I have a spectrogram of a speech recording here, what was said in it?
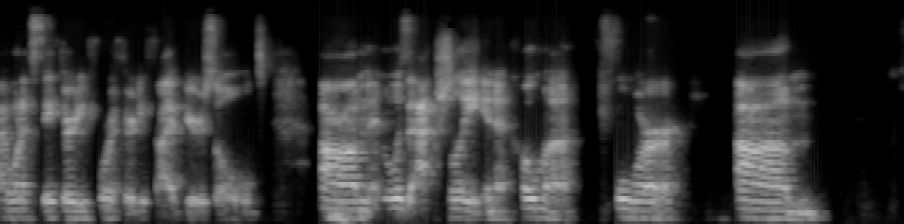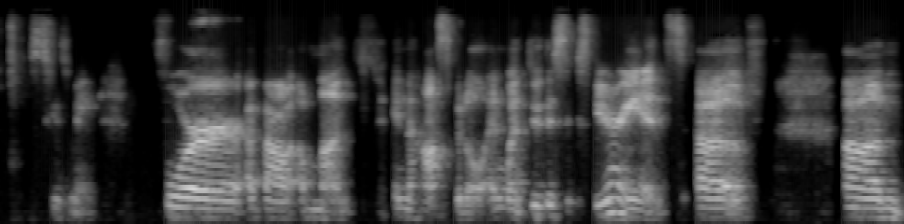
i want to say 34 35 years old Mm-hmm. um, and was actually in a coma for, um, excuse me, for about a month in the hospital and went through this experience of um,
